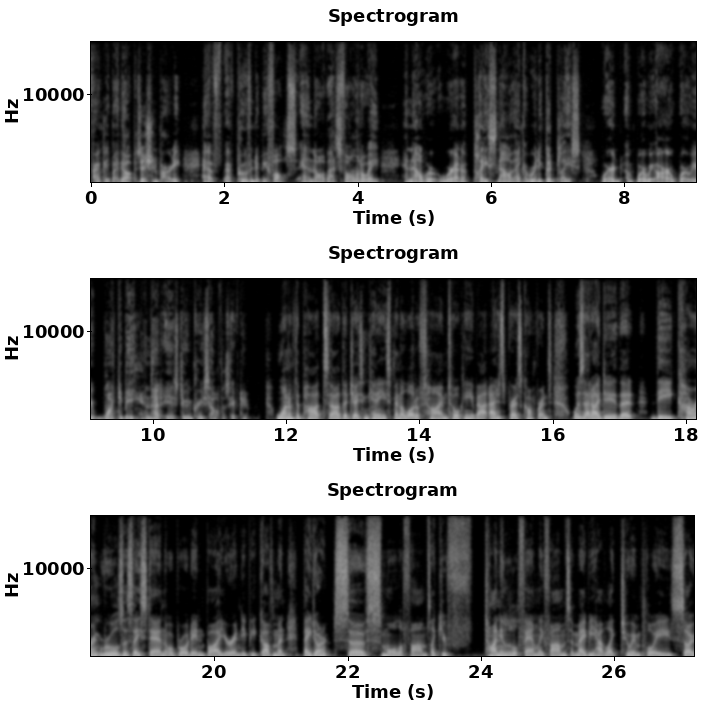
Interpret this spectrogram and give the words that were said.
frankly, by the opposition party have, have proven to be false and all that's fallen away. And now we're, we're at a place now, like a really good place where, where we are, where we want to be. And that is to increase health and safety. One of the parts uh, that Jason Kenney spent a lot of time talking about at his press conference was that idea that the current rules as they stand that were brought in by your NDP government, they don't serve smaller farms like your f- tiny little family farms that maybe have like two employees. So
